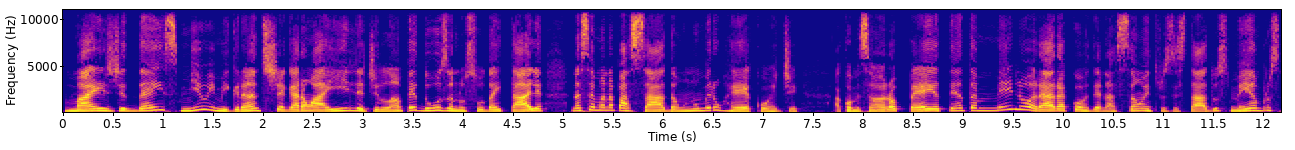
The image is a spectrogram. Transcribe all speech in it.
Mais de 10 mil imigrantes chegaram à ilha de Lampedusa, no sul da Itália, na semana passada, um número recorde. A Comissão Europeia tenta melhorar a coordenação entre os Estados-membros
